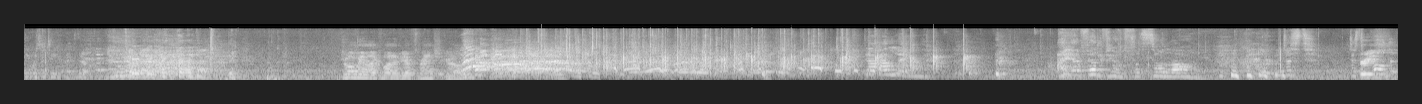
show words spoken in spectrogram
He wants to take it. Draw me like one of your French girls. Darling, I have felt you for so long. Just, just Freeze. hold it.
